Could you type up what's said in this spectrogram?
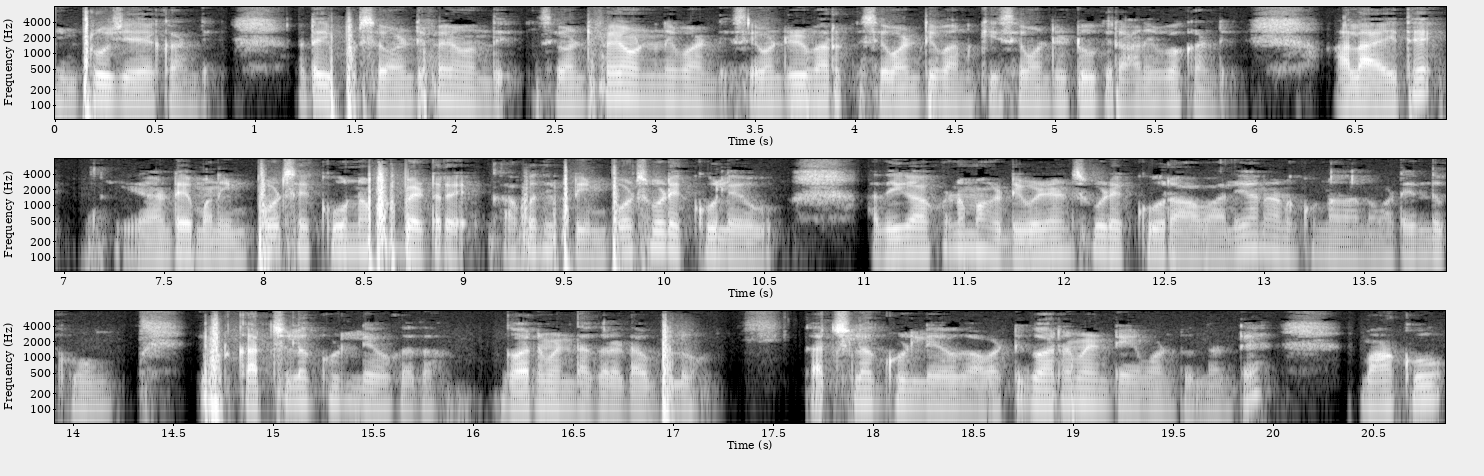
ఇంప్రూవ్ చేయకండి. అంటే ఇప్పుడు సెవెంటీ ఫైవ్ ఉంది. సెవెంటీ ఫైవ్ ఉండనివ్వండి. సెవెంటీ వరకు సెవెంటీ వన్కి సెవెంటీ టూకి రానివ్వకండి. అలా అయితే అంటే మన ఇంపోర్ట్స్ ఎక్కువ ఉన్నప్పుడు బెటరే. కాకపోతే ఇప్పుడు ఇంపోర్ట్స్ కూడా ఎక్కువ లేవు. అది కాకుండా మాకు డివిడెండ్స్ కూడా ఎక్కువ రావాలి అని అనుకున్నాను అనమాట ఎందుకు? ఇప్పుడు ఖర్చులకు కూడా లేవు కదా. గవర్నమెంట్ దగ్గర డబ్బులు. ఖర్చులకు కూడా లేవు కాబట్టి గవర్నమెంట్ ఏమంటుందంటే మాకు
